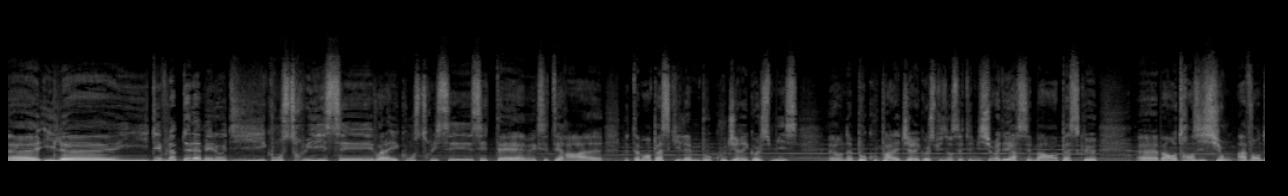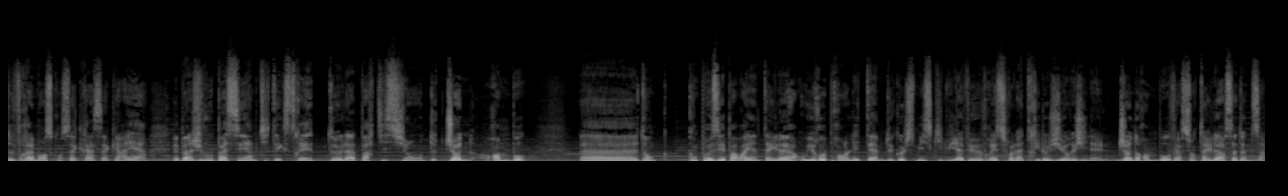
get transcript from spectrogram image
euh, il, il, développe de la mélodie, il construit ses voilà, il construit ses, thèmes, etc. notamment parce qu'il aime beaucoup Jerry Goldsmith. on a beaucoup parlé de Jerry Goldsmith dans cette émission et d'ailleurs c'est marrant parce que bah, en transition, avant de vraiment se consacrer à sa carrière, eh ben, je vais vous passer un petit extrait de la partition de John Rambo. donc composé par Brian Tyler, où il reprend les thèmes de Goldsmith qui lui avait œuvré sur la trilogie originelle. John Rambo version Tyler, ça donne ça.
